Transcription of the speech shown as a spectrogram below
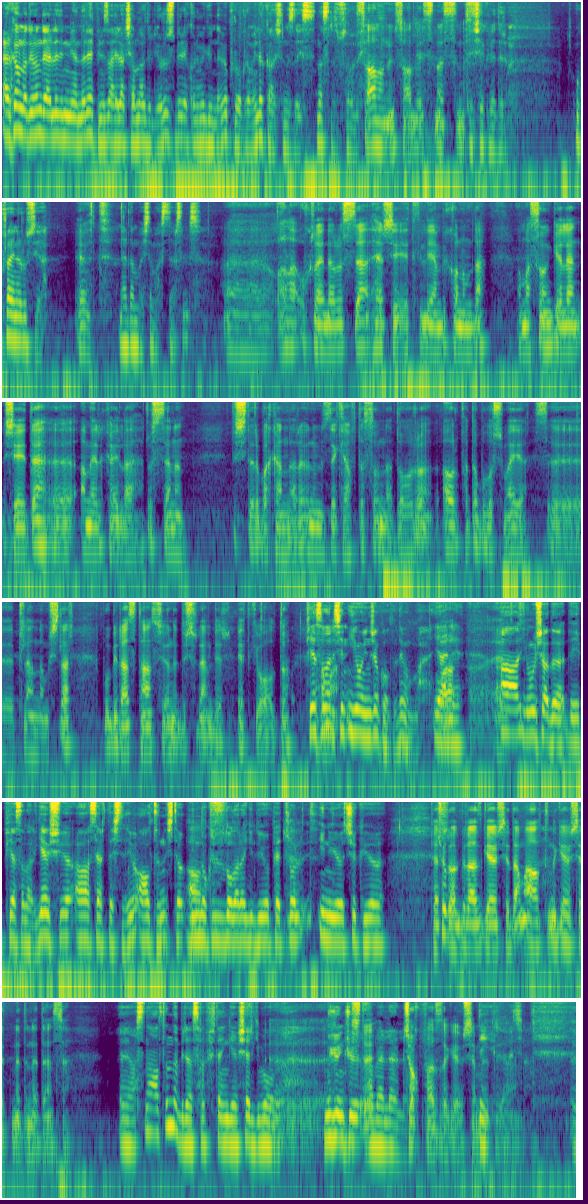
Erkam Radyo'nun değerli dinleyenleri hepinize hayırlı akşamlar diliyoruz. Bir ekonomi gündemi programıyla karşınızdayız. Nasılsınız Mustafa Bey? Sağ olun Ünsal Bey. Nasılsınız? Teşekkür ederim. Ukrayna, Rusya. Evet. Nereden başlamak istersiniz? Ee, Valla Ukrayna, Rusya her şeyi etkileyen bir konumda. Ama son gelen şeyde e, Amerika ile Rusya'nın Dışişleri Bakanları önümüzdeki hafta sonuna doğru Avrupa'da buluşmayı e, planlamışlar. Bu biraz tansiyonu düşüren bir etki oldu. Piyasalar Ama, için iyi oyuncak oldu değil mi bu? Yani evet. A yumuşadı diye piyasalar gevşiyor. A sertleşti diye altın işte altın. 1900 dolara gidiyor. Petrol evet. iniyor, çıkıyor. Petrol Çok, biraz gevşedi ama altını gevşetmedi nedense. E, aslında altın da biraz hafiften gevşer gibi oldu. Ee, Bugünkü işte haberlerle. Çok fazla gevşemedi Değil, yani. Evet.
